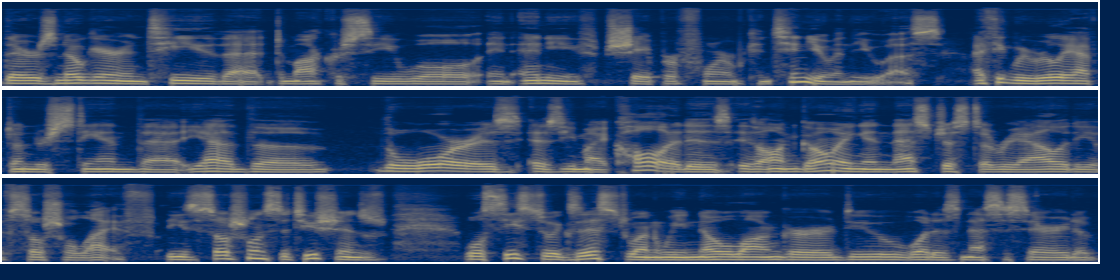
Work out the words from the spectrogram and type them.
there's no guarantee that democracy will, in any shape or form, continue in the US. I think we really have to understand that, yeah, the the war is as you might call it is is ongoing and that's just a reality of social life. These social institutions will cease to exist when we no longer do what is necessary to,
